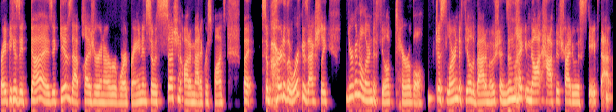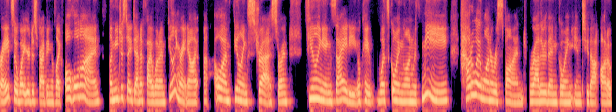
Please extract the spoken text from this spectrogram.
right? Because it does, it gives that pleasure in our reward brain. And so it's such an automatic response. But so part of the work is actually you're going to learn to feel terrible. Just learn to feel the bad emotions and like not have to try to escape that, right? So what you're describing of like, oh, hold on, let me just identify what I'm feeling right now. I, oh, I'm feeling stress or I'm feeling anxiety. Okay, what's going on with me? How do I want to respond rather than going into that auto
